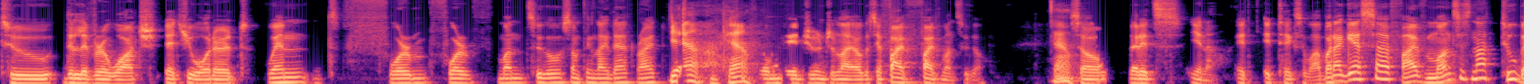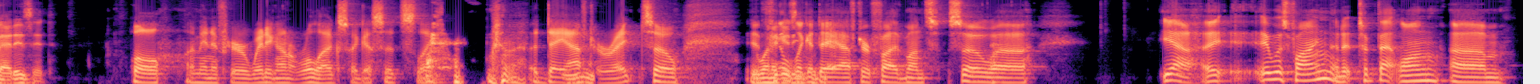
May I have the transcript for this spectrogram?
to deliver a watch that you ordered when four four months ago, something like that, right? Yeah, yeah. May, June, July, August. Yeah, five five months ago. Yeah. So that it's you know it it takes a while, but I guess uh, five months is not too bad, is it? Well, I mean, if you're waiting on a Rolex, I guess it's like a day after, right? So it feels like a day that. after five months. So. Uh, yeah, it, it, was fine and it took that long. Um,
